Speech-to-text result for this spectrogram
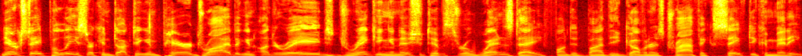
New York State Police are conducting impaired driving and underage drinking initiatives through Wednesday, funded by the Governor's Traffic Safety Committee.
